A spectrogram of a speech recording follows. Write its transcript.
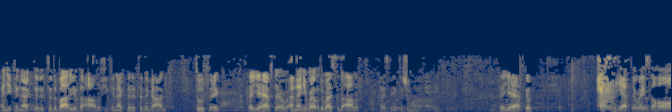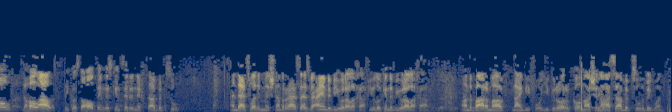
and you connected it to the body of the Aleph, you connected it to the Gag, too thick, that you have to, and then you wrote the rest of the olive. Pass me a tissue That you have to, you have to erase the whole, the whole olive because the whole thing is considered Nichtab B'Psul. And that's what the Mishnah Berurah says. If you look in the bi'ur alacha, on the bottom of 94, you Yigror kol ma she'na'asa the big one. It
